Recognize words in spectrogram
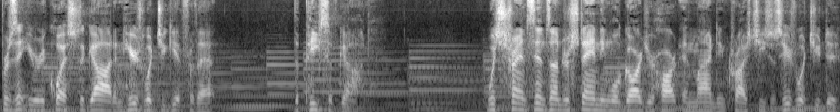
Present your request to God, and here's what you get for that the peace of God, which transcends understanding, will guard your heart and mind in Christ Jesus. Here's what you do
